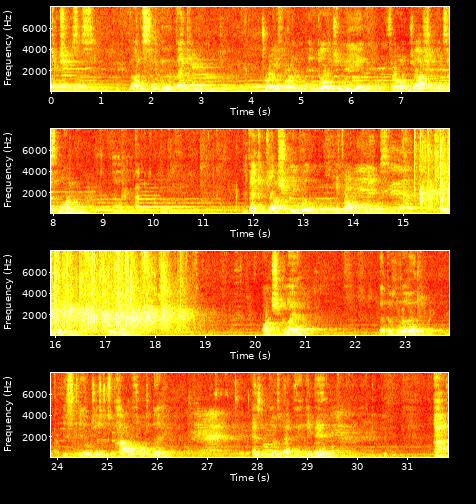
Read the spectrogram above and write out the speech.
Thank you, Jesus. God is so good. Thank you, Dre, for in- indulging me and throwing Josh in the mix this morning. Um, and thank you, Josh, for being willing to be thrown in the mix. Amen. Amen. Aren't you glad that the blood is still just as powerful today as it was back then? Amen.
